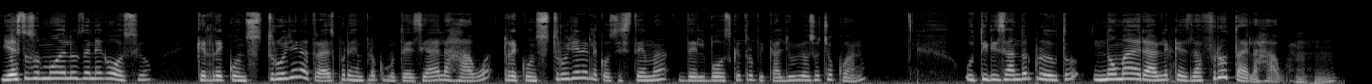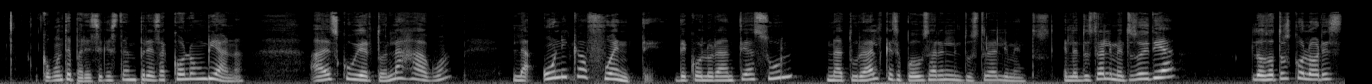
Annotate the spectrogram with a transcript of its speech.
Y estos son modelos de negocio que reconstruyen a través, por ejemplo, como te decía, de la agua, reconstruyen el ecosistema del bosque tropical lluvioso chocuano, utilizando el producto no maderable que es la fruta de la agua. ¿Cómo te parece que esta empresa colombiana ha descubierto en la agua la única fuente de colorante azul natural que se puede usar en la industria de alimentos. En la industria de alimentos hoy día los otros colores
